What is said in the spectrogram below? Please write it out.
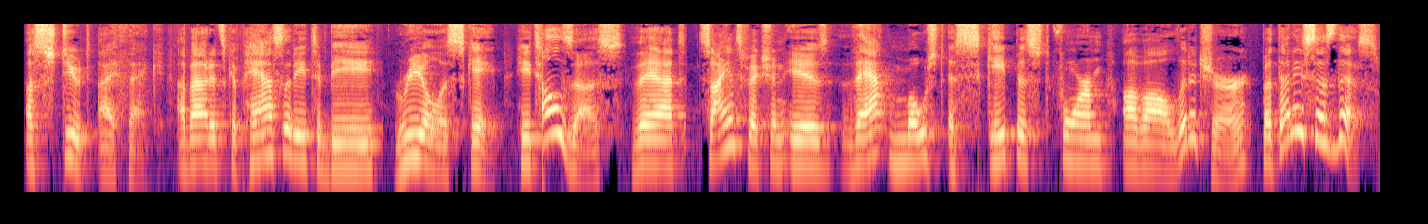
astute, I think, about its capacity to be real escape. He tells us that science fiction is that most escapist form of all literature, but then he says this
